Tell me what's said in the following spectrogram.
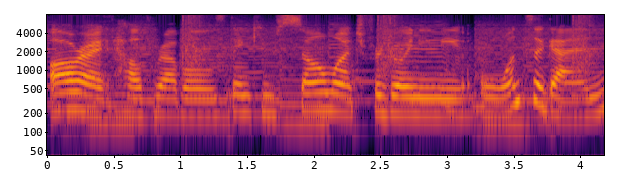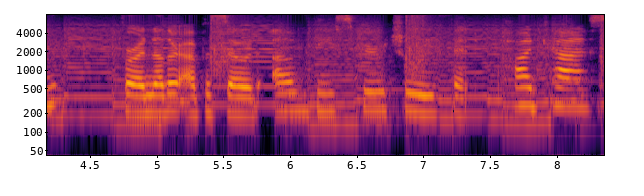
All right, Health Rebels, thank you so much for joining me once again for another episode of the Spiritually Fit podcast,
